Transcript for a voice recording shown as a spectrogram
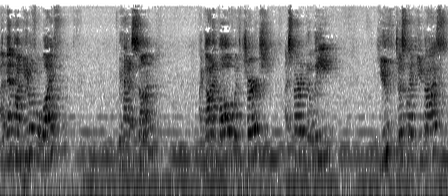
I met my beautiful wife. We had a son. I got involved with church. I started to lead youth just like you guys.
